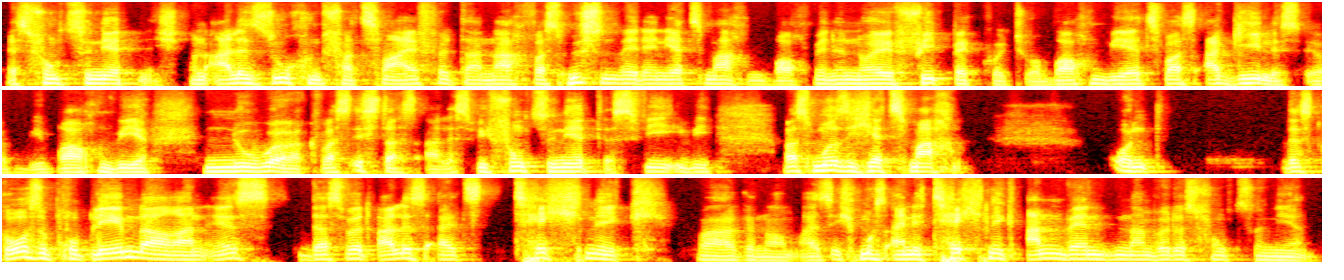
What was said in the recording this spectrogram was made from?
Es funktioniert nicht. Und alle suchen verzweifelt danach, was müssen wir denn jetzt machen? Brauchen wir eine neue Feedback-Kultur? Brauchen wir jetzt was Agiles irgendwie? Brauchen wir New Work? Was ist das alles? Wie funktioniert das? Wie, wie, was muss ich jetzt machen? Und das große Problem daran ist, das wird alles als Technik wahrgenommen. Also ich muss eine Technik anwenden, dann wird es funktionieren.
